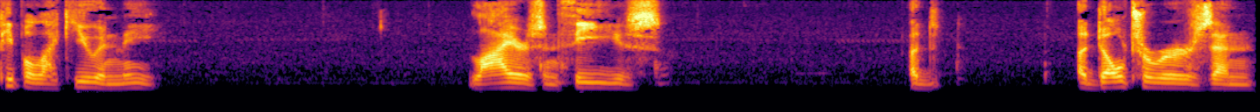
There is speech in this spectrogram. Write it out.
people like you and me, liars and thieves, ad- adulterers and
